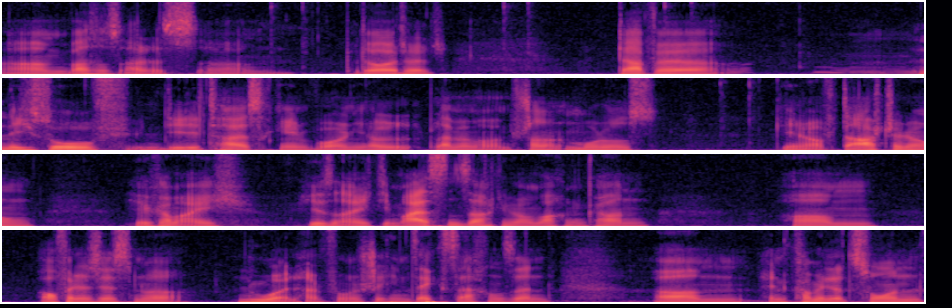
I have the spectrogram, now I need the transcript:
ähm, was das alles ähm, bedeutet. Da wir nicht so in die Details gehen wollen, hier bleiben wir mal im Standardmodus. Gehen auf Darstellung. Hier kann man eigentlich, hier sind eigentlich die meisten Sachen, die man machen kann. Ähm, auch wenn es jetzt nur, nur in Anführungsstrichen sechs Sachen sind, ähm, in Kombination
